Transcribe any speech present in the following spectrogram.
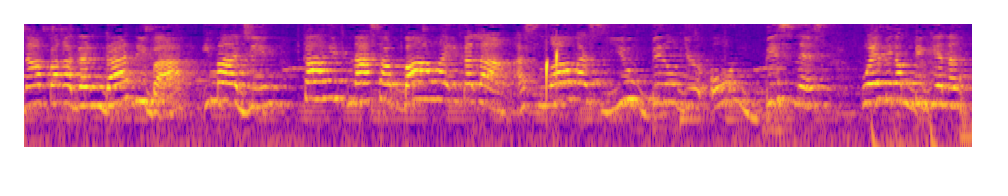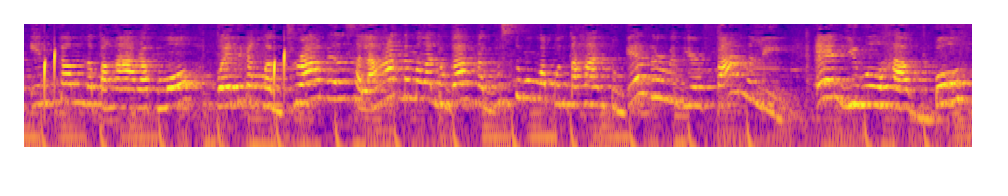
Napakaganda, di ba? Imagine, kahit nasa bahay ka lang, as long as you build your own business, pwede kang bigyan ng income na pangarap mo, pwede kang mag-travel sa lahat ng mga lugar na gusto mong mapuntahan together with your family. And you will have both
